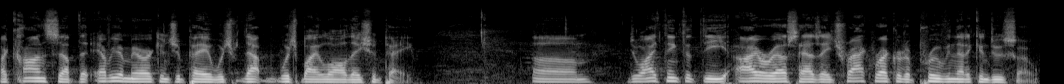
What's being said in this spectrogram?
a concept that every American should pay which that which by law they should pay. Um, do I think that the IRS has a track record of proving that it can do so?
